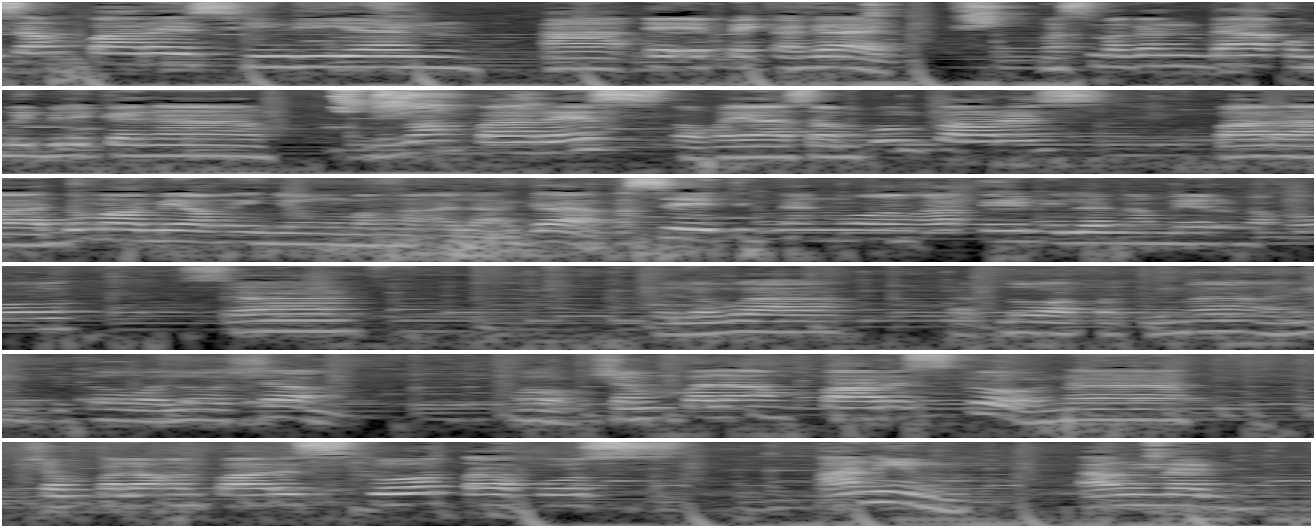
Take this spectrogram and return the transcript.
isang pares, hindi yan uh, e-effect agad. Mas maganda kung bibili ka ng limang pares o kaya sampung pares para dumami ang inyong mga alaga. Kasi tignan mo ang akin, ilan na meron ako sa dalawa, tatlo, apat, lima, anim, pito, walo, siyam. Oh, siyam pala ang pares ko na siyam pala ang pares ko tapos anim ang nag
